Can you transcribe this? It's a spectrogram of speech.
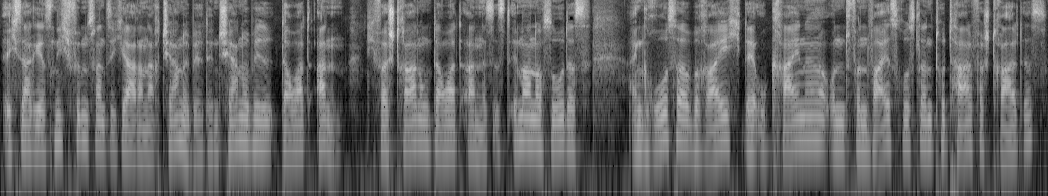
ich sage jetzt nicht 25 Jahre nach Tschernobyl, denn Tschernobyl dauert an. Die Verstrahlung dauert an. Es ist immer noch so, dass ein großer Bereich der Ukraine und von Weißrussland total verstrahlt ist.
